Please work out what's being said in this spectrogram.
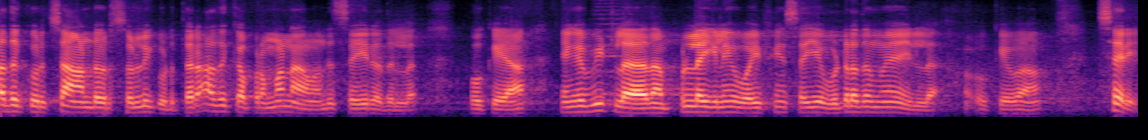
அதை குறித்து ஆண்டவர் சொல்லி கொடுத்தாரு. அதுக்கப்புறமா நான் வந்து செய்கிறதில்ல ஓகேயா எங்கள் வீட்டில் அதான் பிள்ளைகளையும் ஒய்ஃபையும் செய்ய விடுறதுமே இல்லை. ஓகேவா சரி.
